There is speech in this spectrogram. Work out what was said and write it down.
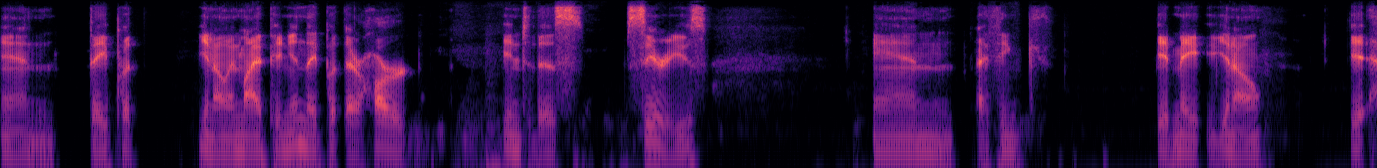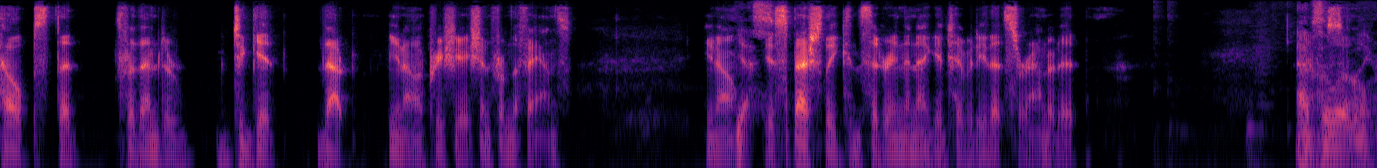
And they put you know in my opinion they put their heart into this series. And i think it may you know it helps that for them to to get that you know appreciation from the fans you know yes. especially considering the negativity that surrounded it. Absolutely so,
